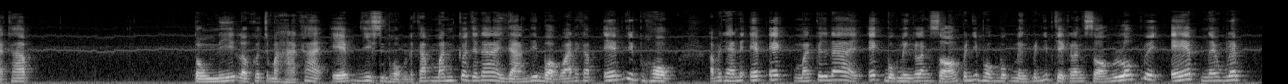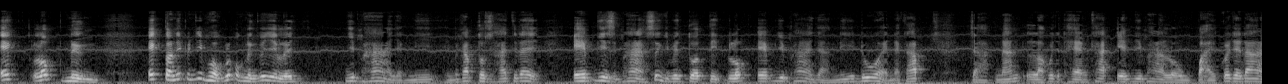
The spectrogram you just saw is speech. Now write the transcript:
นะครับ ตรงนี้เราก็จะมาหาค่า f 26 นะครับ มันก็จะได้อย่างที่บอกไว้นะครับ f 26 เอาไปแทนใน fx มันก็จะได้ x บวก1กำลัง2เป็น 26บวก1เป็น 27กำลัง2ลบด้วย f ในวงเล็บ x ลบ1 x ตอนนี้เป็น 26ลบบวก1ก็จะเหลือ 25 อย่างนี้เห็นไหมครับ ตัวสุดท้ายจะได้ f 25ซึ่งจะเป็นตัวติดลบ f 25อย่างนี้ด้วยนะครับ จากนั้นเราก็จะแทนค่า f 25ลงไปก็จะได้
